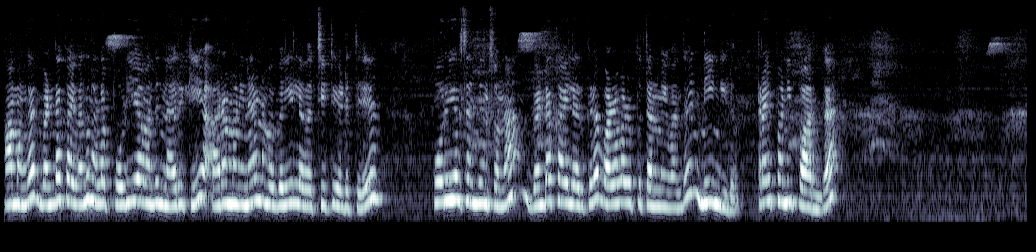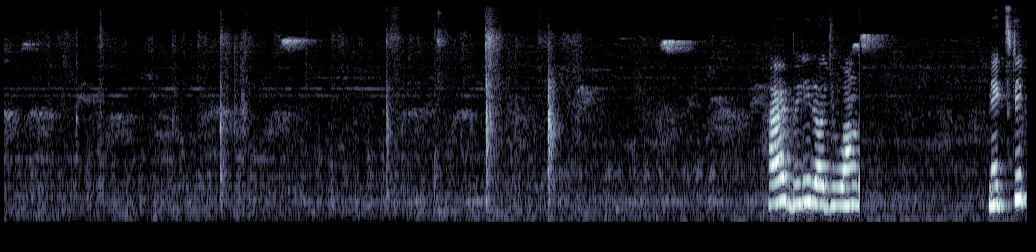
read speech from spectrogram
ஆமாங்க வெண்டைக்காய் வந்து நல்லா பொடியாக வந்து நறுக்கி அரை மணி நேரம் நம்ம வெயிலில் வச்சுட்டு எடுத்து பொரியல் செஞ்சேன்னு சொன்னால் வெண்டைக்காயில் இருக்கிற வழவழப்பு தன்மை வந்து நீங்கிடும். ட்ரை பண்ணி பாருங்கள் ஹாய் பிடி ராஜு வாங்க. நெக்ஸ்ட் டிப்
